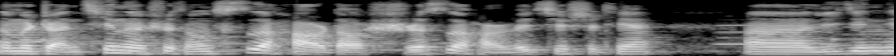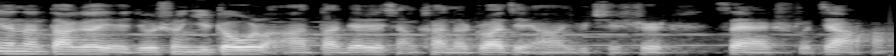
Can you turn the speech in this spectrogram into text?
那么展期呢是从四号到十四号，为期十天。嗯，离今天呢大概也就剩一周了啊！大家要想看的抓紧啊，尤其是在暑假啊。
